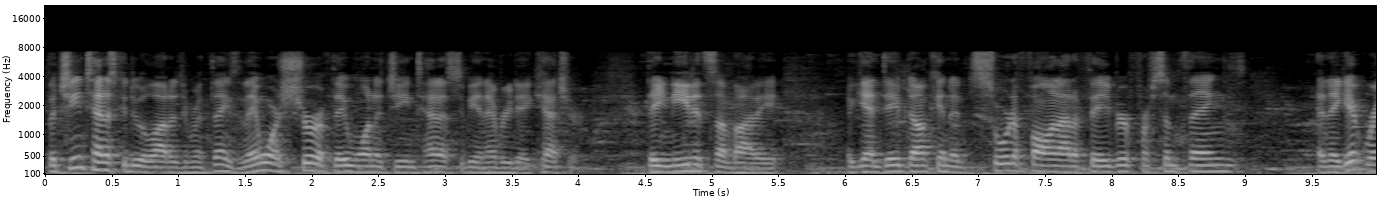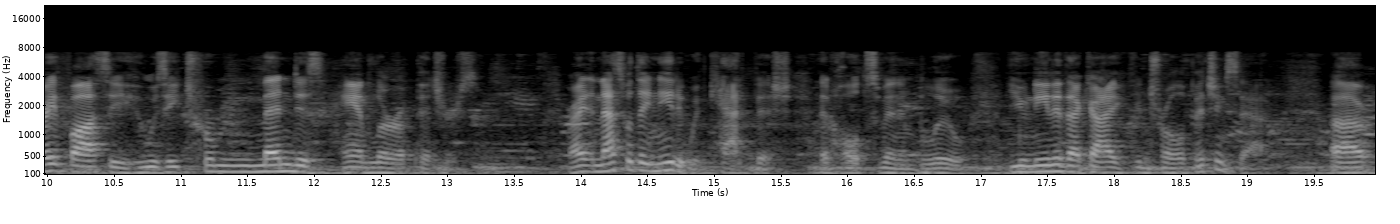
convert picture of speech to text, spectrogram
But Gene Tenace could do a lot of different things, and they weren't sure if they wanted Gene Tenace to be an everyday catcher. They needed somebody. Again, Dave Duncan had sort of fallen out of favor for some things, and they get Ray Fosse, who is a tremendous handler of pitchers. Right? And that's what they needed with Catfish and Holtzman and Blue. You needed that guy who control a pitching staff. Uh,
